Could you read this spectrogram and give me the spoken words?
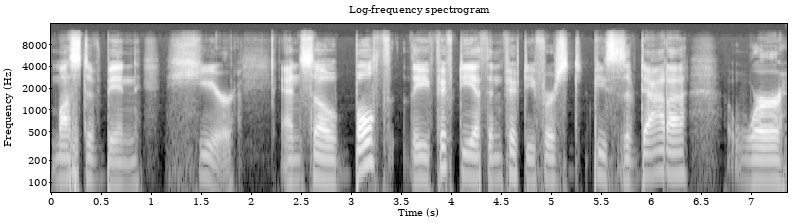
must have been here. And so both the 50th and 51st pieces of data were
